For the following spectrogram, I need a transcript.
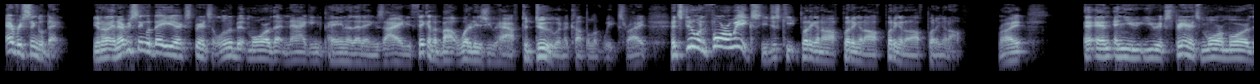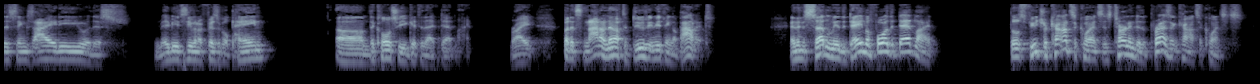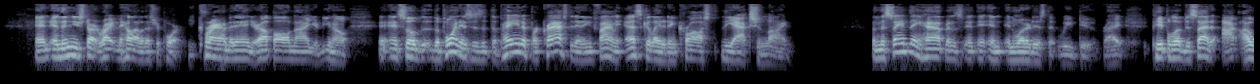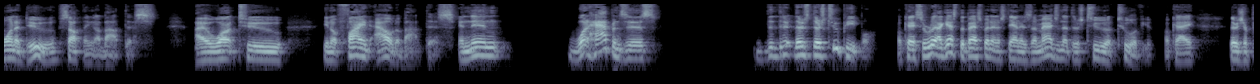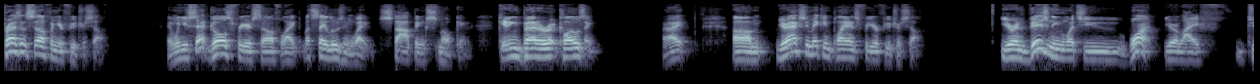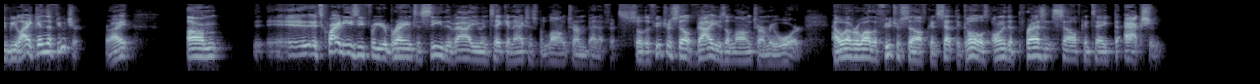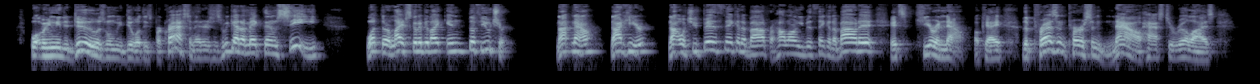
every single day. You know, and every single day you experience a little bit more of that nagging pain or that anxiety, thinking about what it is you have to do in a couple of weeks, right? It's due in four weeks. You just keep putting it off, putting it off, putting it off, putting it off, right? And and you you experience more and more of this anxiety or this maybe it's even a physical pain. Um, the closer you get to that deadline, right? But it's not enough to do anything about it. And then suddenly, the day before the deadline, those future consequences turn into the present consequences. And and then you start writing the hell out of this report. You cram it in, you're up all night, you're, you know. And so the, the point is, is that the pain of procrastinating finally escalated and crossed the action line. And the same thing happens in, in, in what it is that we do, right? People have decided, I, I want to do something about this. I want to, you know, find out about this. And then what happens is th- there's there's two people Okay, so really, I guess the best way to understand is imagine that there's two two of you. Okay, there's your present self and your future self. And when you set goals for yourself, like let's say losing weight, stopping smoking, getting better at closing, right? Um, you're actually making plans for your future self. You're envisioning what you want your life to be like in the future, right? Um, it's quite easy for your brain to see the value in taking actions with long-term benefits. So the future self values a long-term reward. However, while the future self can set the goals, only the present self can take the action. What we need to do is when we deal with these procrastinators is we got to make them see what their life's going to be like in the future. Not now, not here, Not what you've been thinking about for how long you've been thinking about it. It's here and now. Okay. The present person now has to realize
